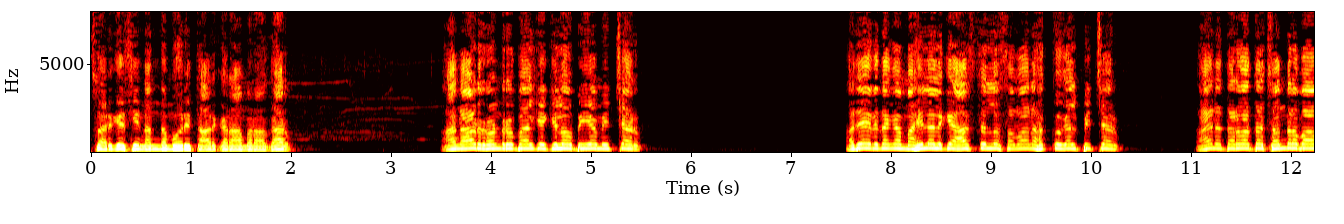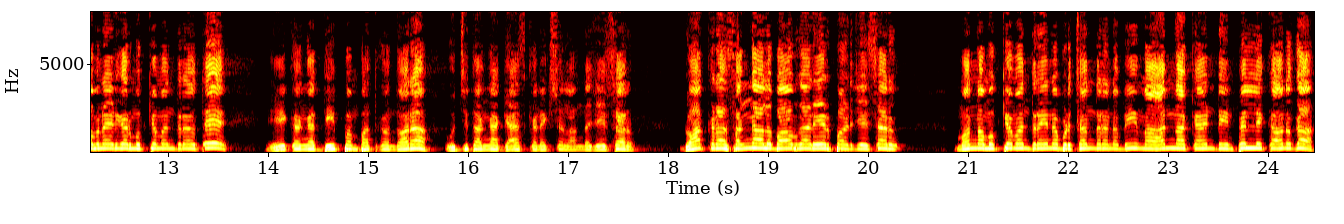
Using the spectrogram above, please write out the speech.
స్వర్గశ్రీ నందమూరి తారక రామారావు గారు. ఆనాడు రెండు రూపాయలకి కిలో బియ్యం ఇచ్చారు. అదేవిధంగా మహిళలకి ఆస్తుల్లో సమాన హక్కు కల్పించారు. ఆయన తర్వాత చంద్రబాబు నాయుడు గారు ముఖ్యమంత్రి అయితే ఏకంగా దీపం పథకం ద్వారా ఉచితంగా గ్యాస్ కనెక్షన్లు అందజేశారు. డ్వాక్రా సంఘాలు బాబు గారు ఏర్పాటు చేశారు. మొన్న ముఖ్యమంత్రి అయినప్పుడు చంద్రన భీమా అన్న క్యాంటీన్ పెళ్ళి కానుక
